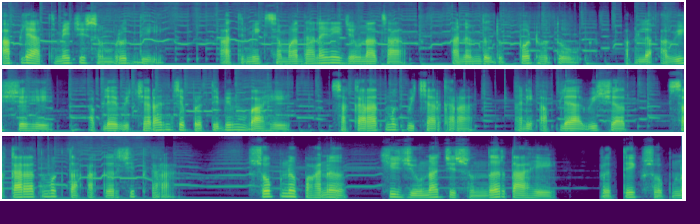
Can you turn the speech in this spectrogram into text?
आपल्या आत्म्याची समृद्धी. आत्मिक समाधानाने जीवनाचा आनंद दुप्पट होतो. आपलं आयुष्य हे आपल्या विचारांचे प्रतिबिंब आहे. सकारात्मक विचार करा आणि आपल्या आयुष्यात सकारात्मकता आकर्षित करा. स्वप्न पाहणं ही जीवनाची सुंदरता आहे. प्रत्येक स्वप्न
